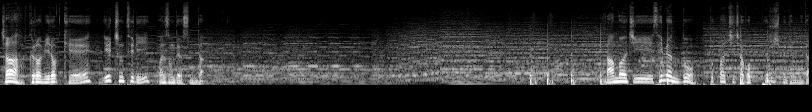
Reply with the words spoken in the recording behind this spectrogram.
자 그럼 이렇게 1층 틀이 완성되었습니다 나머지 세면도 똑같이 작업해 주시면 됩니다.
